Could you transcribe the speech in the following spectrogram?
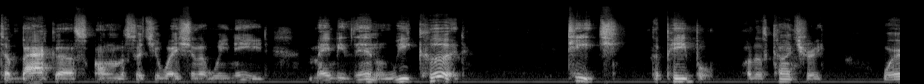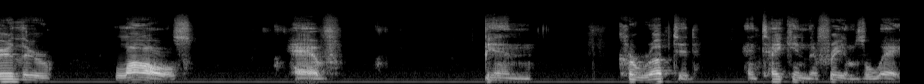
to back us on the situation that we need, maybe then we could teach the people of this country where their laws have been corrupted and taking their freedoms away.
